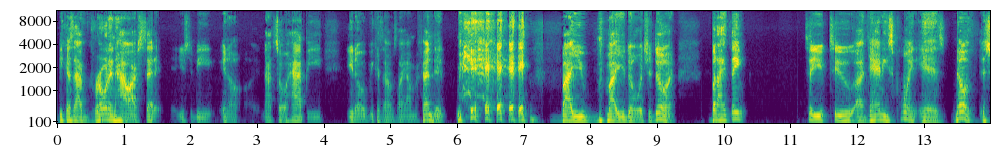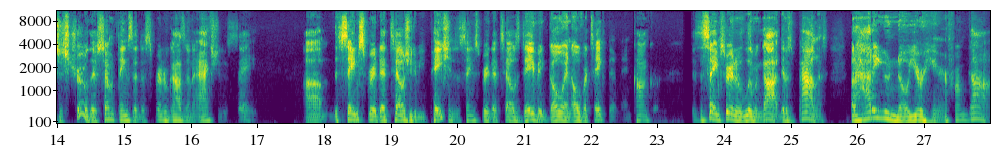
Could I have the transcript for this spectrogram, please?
because I've grown in how I've said it. It used to be, you know, not so happy, you know, because I was like, I'm offended by you by you doing what you're doing. But I think to you to uh, Danny's point is no, this is true. There's some things that the Spirit of God's going to ask you to say. Um, the same spirit that tells you to be patient, the same spirit that tells David, go and overtake them and conquer. It's the same spirit of the living God. There's balance. But how do you know you're hearing from God?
